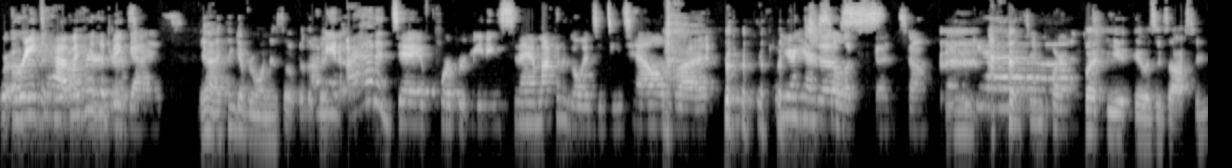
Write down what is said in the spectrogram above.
we're Great over to have we're over the big guys. yeah, I think everyone is over the I big mean, I had a day of corporate meetings today. I'm not going to go into detail, but Well, your hair still looks good, so yeah, it's important. But you, it was exhausting.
